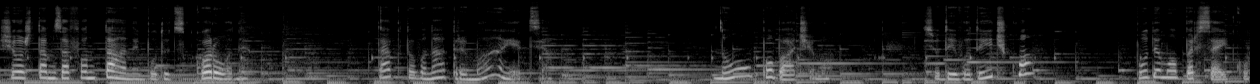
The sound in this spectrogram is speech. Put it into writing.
що ж там за фонтани будуть з корони. Так то вона тримається. Ну, побачимо. Сюди водичку, будемо персейку.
